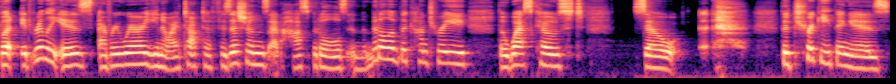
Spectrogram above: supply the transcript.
but it really is everywhere. You know, I've talked to physicians at hospitals in the middle of the country, the West Coast. So, the tricky thing is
